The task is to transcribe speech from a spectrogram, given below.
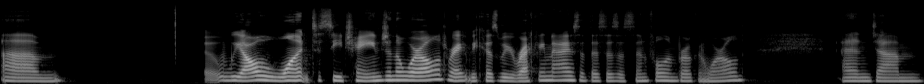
um, we all want to see change in the world, right? Because we recognize that this is a sinful and broken world. And um,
